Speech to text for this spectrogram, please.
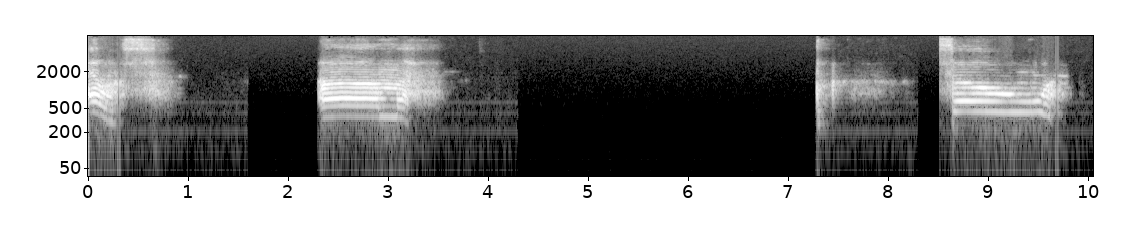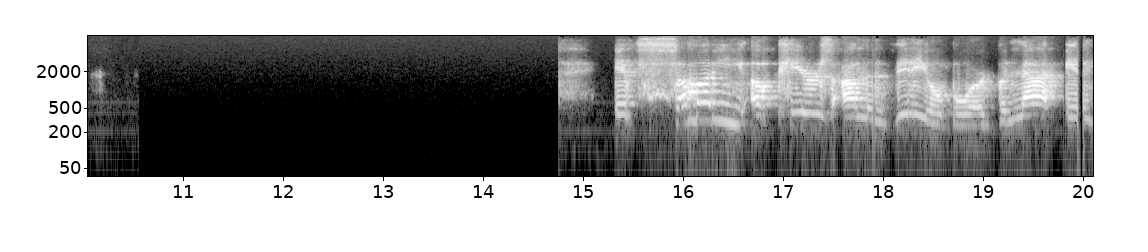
else. Um. So if somebody appears on the video board but not in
